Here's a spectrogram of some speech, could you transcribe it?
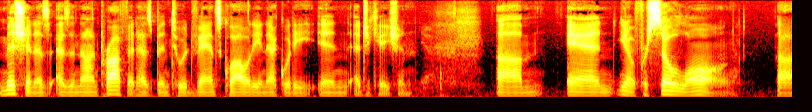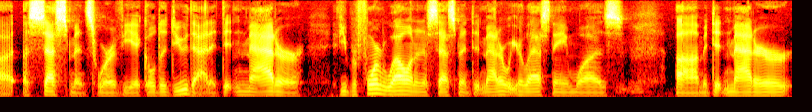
mission as as a nonprofit has been to advance quality and equity in education. Yeah. Um, and you know, for so long, uh, assessments were a vehicle to do that. It didn't matter if you performed well on an assessment, it didn't matter what your last name was. Um, it didn't matter,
